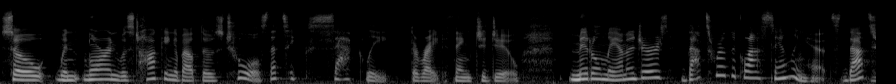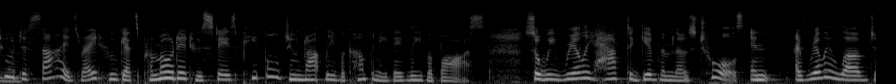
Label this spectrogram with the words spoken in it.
So when lauren was talking about those tools that's exactly the right thing to do. Middle managers that's where the glass ceiling hits. That's who decides right who gets promoted who stays. People do not leave a company they leave a boss. So we really have to give them those tools. And i really loved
